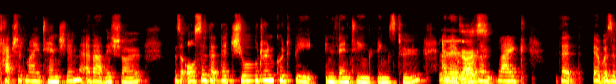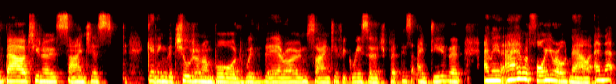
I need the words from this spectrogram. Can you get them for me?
captured my attention about this show was also that the children could be inventing things too, and mm, it nice. wasn't like that it was about you know scientists getting the children on board with their own scientific research. But this idea that i mean i have a four year old now and that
